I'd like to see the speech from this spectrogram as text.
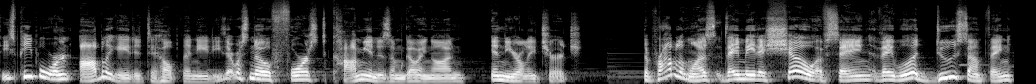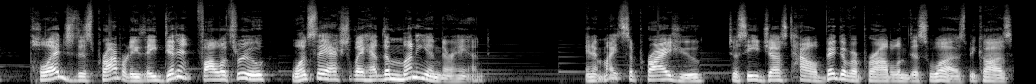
these people weren't obligated to help the needy. There was no forced communism going on in the early church. The problem was they made a show of saying they would do something, pledge this property. They didn't follow through once they actually had the money in their hand. And it might surprise you to see just how big of a problem this was because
